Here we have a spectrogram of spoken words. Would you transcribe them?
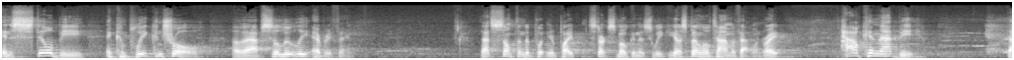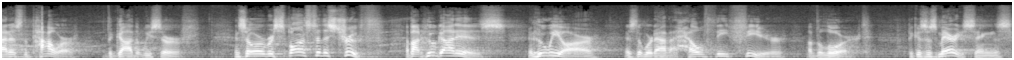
and still be in complete control of absolutely everything. That's something to put in your pipe, start smoking this week. You got to spend a little time with that one, right? How can that be? That is the power of the God that we serve. And so, our response to this truth about who God is and who we are is that we're to have a healthy fear of the Lord. Because as Mary sings,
